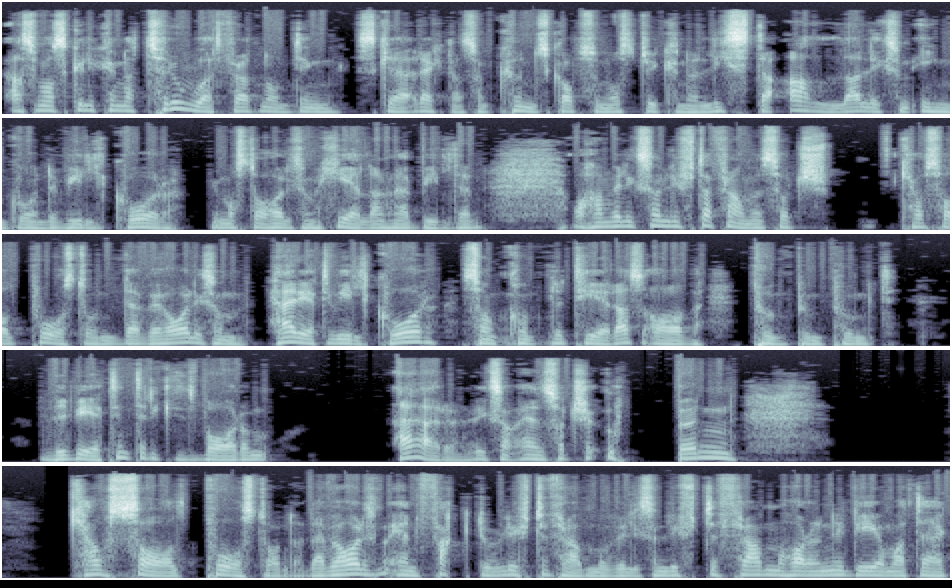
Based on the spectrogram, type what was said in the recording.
Alltså man skulle kunna tro att för att någonting ska räknas som kunskap så måste vi kunna lista alla liksom ingående villkor. Vi måste ha liksom hela den här bilden. Och han vill liksom lyfta fram en sorts kausalt påstående där vi har liksom, här är ett villkor som kompletteras av punkt, punkt, punkt. Vi vet inte riktigt vad de är. Liksom en sorts öppen kausalt påstående. Där vi har liksom en faktor vi lyfter fram och vi liksom lyfter fram och har en idé om att det här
